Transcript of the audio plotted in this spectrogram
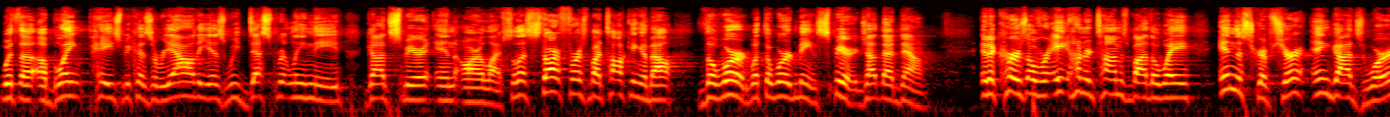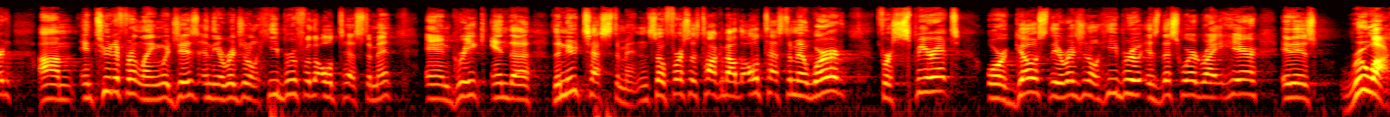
with a, a, blank page because the reality is we desperately need God's Spirit in our life. So let's start first by talking about the word, what the word means. Spirit, jot that down. It occurs over 800 times, by the way, in the scripture, in God's word, um, in two different languages in the original Hebrew for the Old Testament and Greek in the, the New Testament. And so, first, let's talk about the Old Testament word for spirit or ghost. The original Hebrew is this word right here it is Ruach.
